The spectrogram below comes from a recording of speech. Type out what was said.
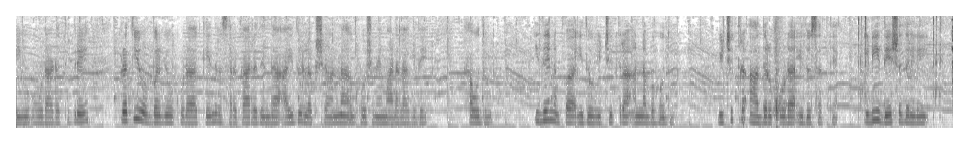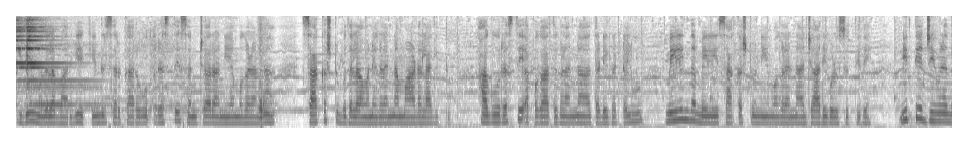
ನೀವು ಓಡಾಡುತ್ತಿದ್ದರೆ ಪ್ರತಿಯೊಬ್ಬರಿಗೂ ಕೂಡ ಕೇಂದ್ರ ಸರ್ಕಾರದಿಂದ ಐದು ಲಕ್ಷವನ್ನು ಘೋಷಣೆ ಮಾಡಲಾಗಿದೆ. ಹೌದು, ಇದೇನಪ್ಪ ಇದು ವಿಚಿತ್ರ ಅನ್ನಬಹುದು? ವಿಚಿತ್ರ ಆದರೂ ಕೂಡ ಇದು ಸತ್ಯ. ಇಡೀ ದೇಶದಲ್ಲಿ ಇದೇ ಮೊದಲ ಬಾರಿಗೆ ಕೇಂದ್ರ ಸರ್ಕಾರವು ರಸ್ತೆ ಸಂಚಾರ ನಿಯಮಗಳನ್ನು ಸಾಕಷ್ಟು ಬದಲಾವಣೆಗಳನ್ನು ಮಾಡಲಾಗಿತ್ತು ಹಾಗೂ ರಸ್ತೆ ಅಪಘಾತಗಳನ್ನು ತಡೆಗಟ್ಟಲು ಮೇಲಿಂದ ಮೇಲೆ ಸಾಕಷ್ಟು ನಿಯಮಗಳನ್ನು ಜಾರಿಗೊಳಿಸುತ್ತಿದೆ. ನಿತ್ಯ ಜೀವನದ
